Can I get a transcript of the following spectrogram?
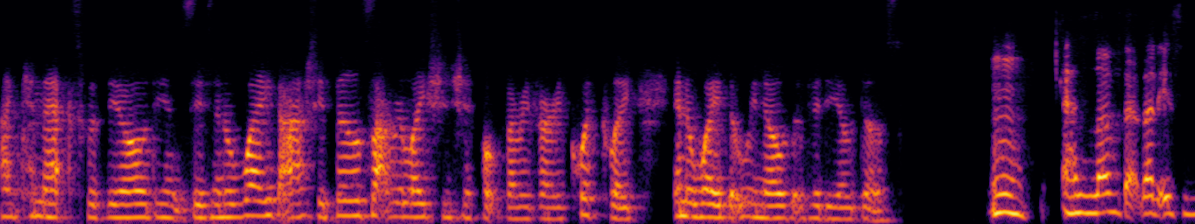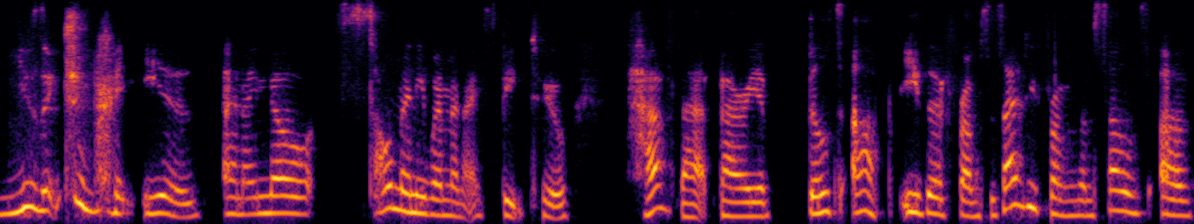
and connect with the audiences in a way that actually builds that relationship up very, very quickly in a way that we know that video does. Mm, I love that. That is music to my ears. And I know so many women I speak to have that barrier built up, either from society, from themselves, of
